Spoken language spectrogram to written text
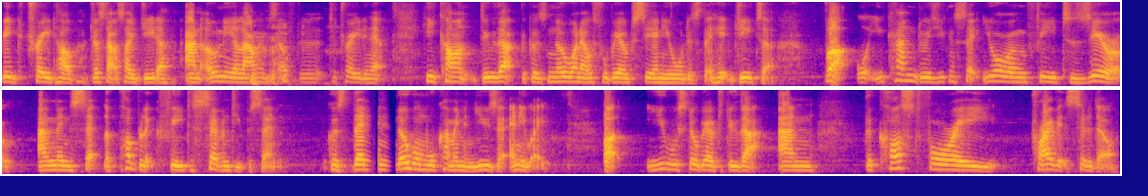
big trade hub just outside Jita and only allow himself to, to trade in it. He can't do that because no one else will be able to see any orders that hit Jita. But what you can do is you can set your own fee to zero and then set the public fee to 70% because then no one will come in and use it anyway. But you will still be able to do that. And the cost for a private citadel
